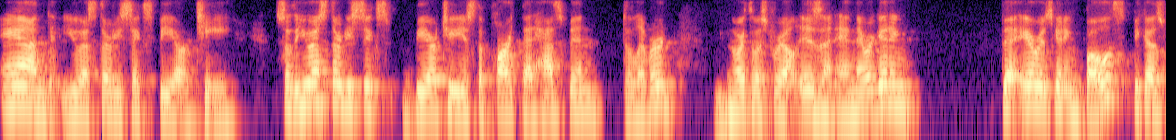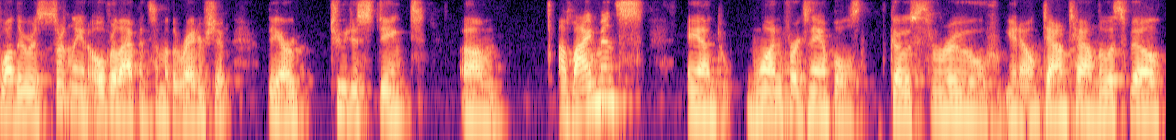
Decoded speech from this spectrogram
and US 36 BRT. So the US 36 BRT is the part that has been delivered. Mhm. Northwest Rail isn't, and they were getting the area is getting both because while there is certainly an overlap in some of the ridership, they are two distinct um, alignments. And one, for example, goes through, you know, downtown Louisville,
